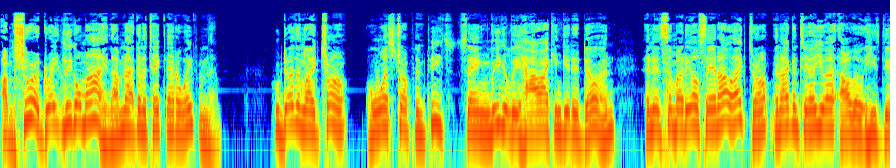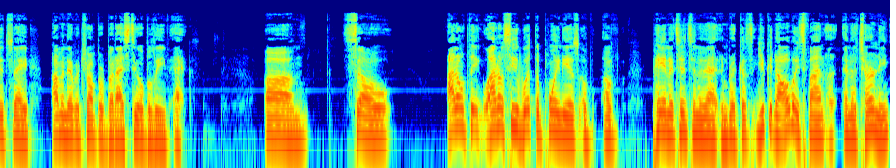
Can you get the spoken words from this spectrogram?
I'm sure a great legal mind. I'm not going to take that away from them. Who doesn't like Trump? Who wants Trump impeached? Saying legally how I can get it done, and then somebody else saying I like Trump, and I can tell you, although he did say I'm a never Trumper, but I still believe X. Um, so I don't think I don't see what the point is of, of paying attention to that, and because you can always find an attorney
